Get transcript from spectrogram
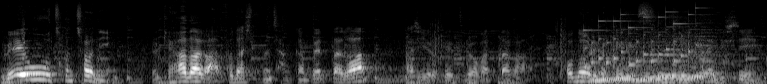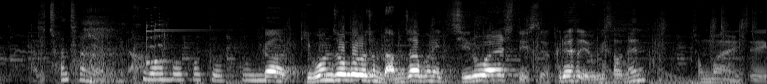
매우 천천히 이렇게 하다가 아프다 싶으면 잠깐 뺐다가 다시 이렇게 들어갔다가 터널 이렇게 슬슬 타내듯이 아주 천천히 해야 됩니다. 그 방법밖에 없군. 그러니까 기본적으로 좀 남자분이 지루할 수도 있어요. 그래서 여기서는 정말 이제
